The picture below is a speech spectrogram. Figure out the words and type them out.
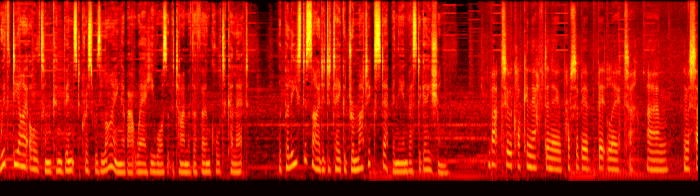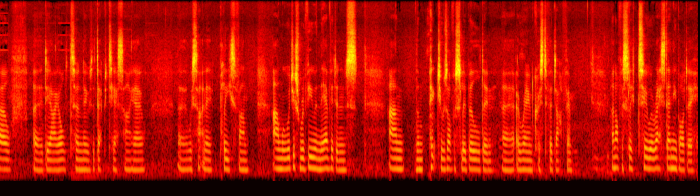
With D.I. Alton convinced Chris was lying about where he was at the time of the phone call to Colette, the police decided to take a dramatic step in the investigation. About two o'clock in the afternoon, possibly a bit later, um, myself, uh, D.I. Alton, who's the deputy SIO, uh, we sat in a police van and we were just reviewing the evidence and the picture was obviously building uh, around Christopher Daffin. And obviously to arrest anybody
